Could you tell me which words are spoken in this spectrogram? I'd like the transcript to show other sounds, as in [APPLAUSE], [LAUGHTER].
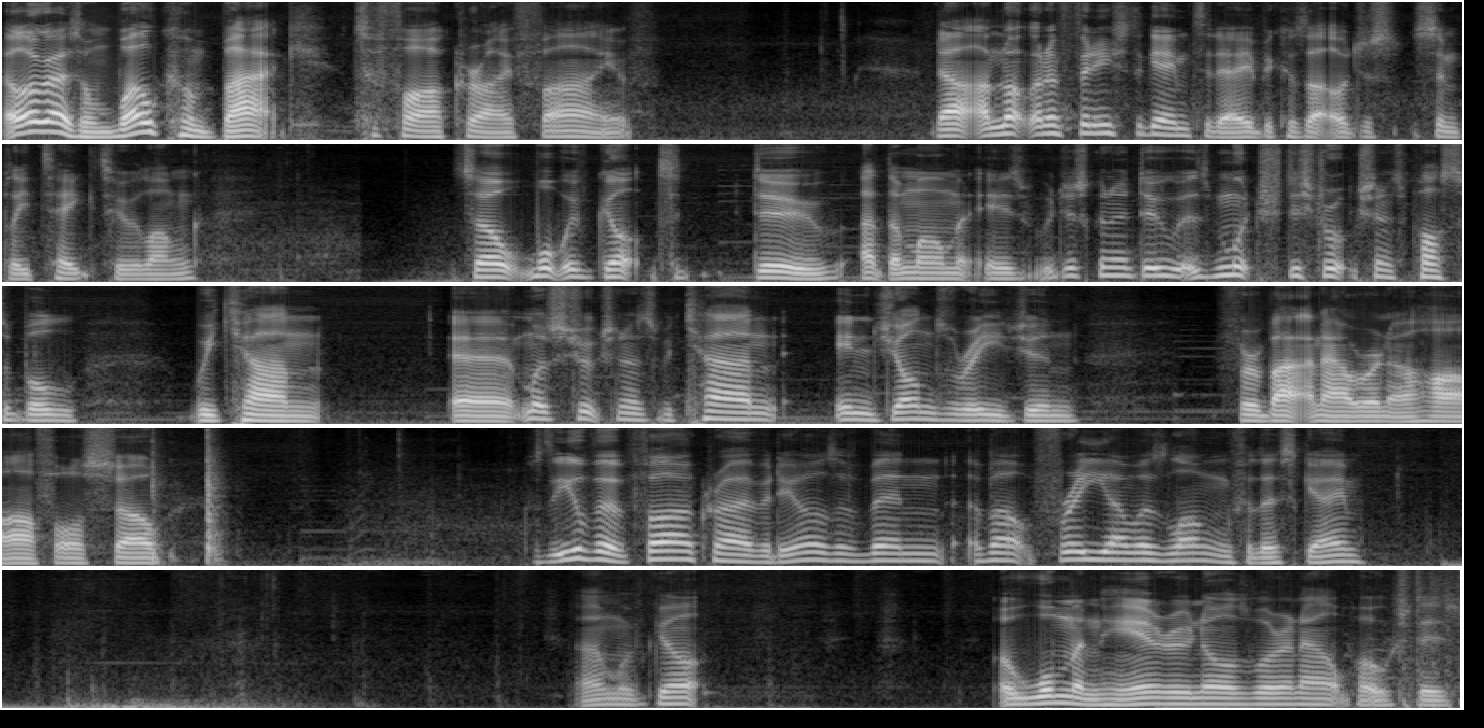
Hello guys and welcome back to Far Cry 5. Now I'm not going to finish the game today because that'll just simply take too long. So what we've got to do at the moment is we're just going to do as much destruction as possible we can, uh, much destruction as we can in John's region for about an hour and a half or so. Because the other Far Cry videos have been about three hours long for this game. And we've got a woman here who knows where an outpost is.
